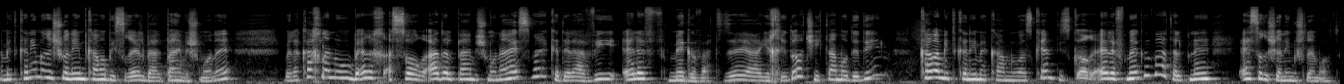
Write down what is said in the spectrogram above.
המתקנים הראשונים קמו בישראל ב-2008, ולקח לנו בערך עשור עד 2018 כדי להביא אלף מגוואט. זה היחידות שאיתן מודדים כמה מתקנים הקמנו. אז כן, תזכור, אלף מגוואט על פני עשר שנים שלמות.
